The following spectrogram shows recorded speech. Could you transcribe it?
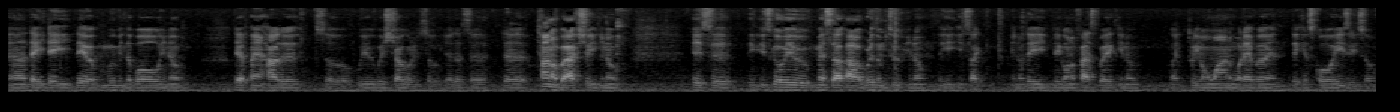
uh, they they they were moving the ball. You know, they're playing harder, so we we're struggling. So yeah, that's a the turnover actually. You know, is uh, it's going to mess up our rhythm too. You know, it's like you know they they go on a fast break. You know, like three on one or whatever, and they can score easy. So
